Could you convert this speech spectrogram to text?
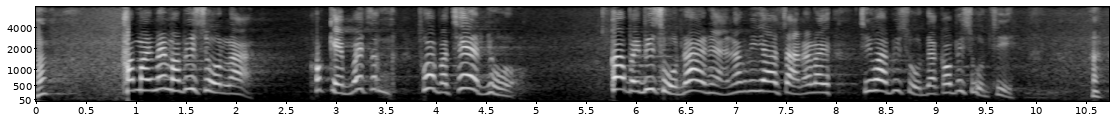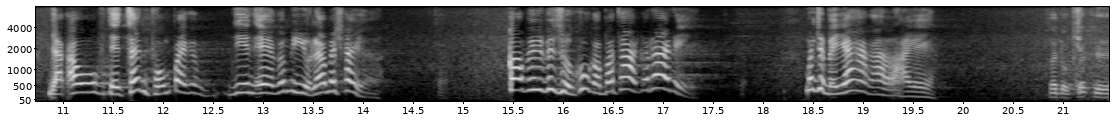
ฮะทำไมไม่มาพิสูจน์ล่ะเขาเก็บไว้ทั้งทั่วประเทศอยู่ ก็ไปพิสูจน์ได้เนี่ยนักวิทยาศาสตร์อะไรที่ว่าพิสูจน์ได้ก็พิสูจน์สิอยากเอาเด็ดเส้นผมไปดีเอ็นเอก็มีอยู่แล้วไม่ใช่เหรอก็ไปพิสูจน์คู่กับพระธาตุก็ได้ดิมันจะไปยากอะไร สรุปก็คือ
